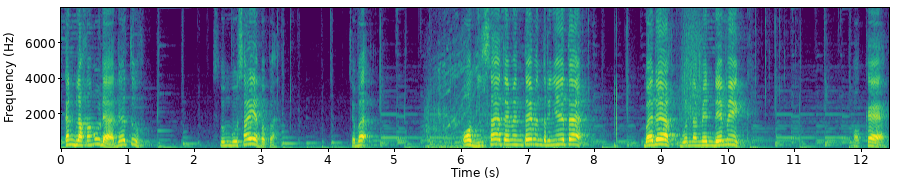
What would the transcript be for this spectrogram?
Kan belakang udah ada tuh. Sumbu sayap apa? Coba. Oh, bisa teman-teman ternyata. Badak buat nambahin damage. Oke.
